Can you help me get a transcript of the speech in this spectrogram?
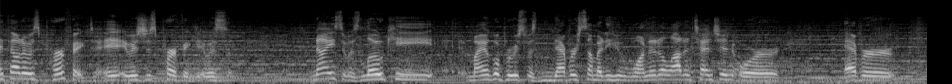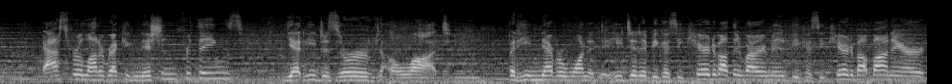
I thought it was perfect. It, was just perfect. It was nice, it was low key. My Uncle Bruce was never somebody who wanted a lot of attention or ever asked for a lot of recognition for things, yet he deserved a lot. But he never wanted it. He did it because he cared about the environment, because he cared about Bonaire.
